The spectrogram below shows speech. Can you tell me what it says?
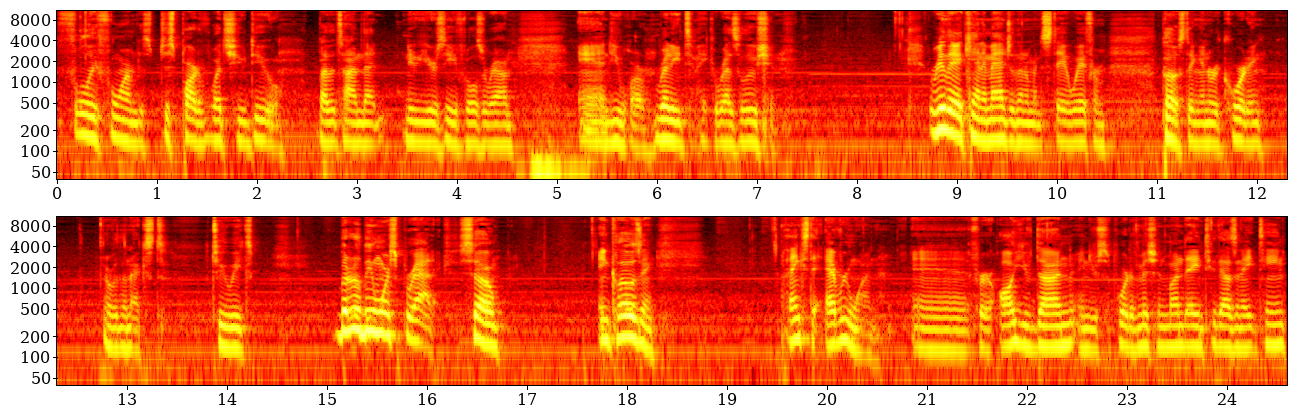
fully formed as just part of what you do by the time that New Year's Eve rolls around and you are ready to make a resolution. Really, I can't imagine that I'm going to stay away from posting and recording over the next two weeks, but it'll be more sporadic. So, in closing, thanks to everyone uh, for all you've done and your support of Mission Monday in 2018.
